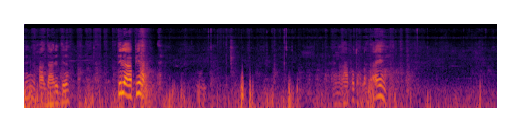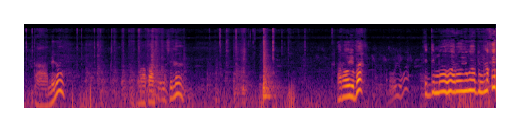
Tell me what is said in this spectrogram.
Ay, nakadali din. ah. Tilapia. Ay, nakaputok na tayo. Dami nun. Makapasok na sila. Arroyo ba? Yung nga. Eh di mo arroyo nga, ang laki.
